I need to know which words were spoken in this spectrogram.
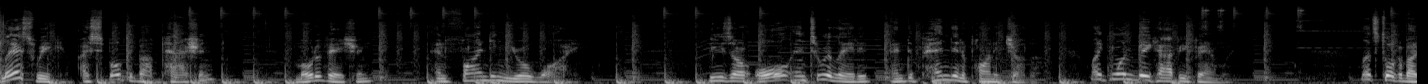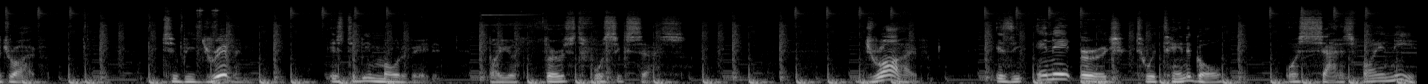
Last week, I spoke about passion, motivation, and finding your why. These are all interrelated and dependent upon each other, like one big happy family. Let's talk about drive. To be driven is to be motivated by your thirst for success. Drive is the innate urge to attain a goal or satisfy a need.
